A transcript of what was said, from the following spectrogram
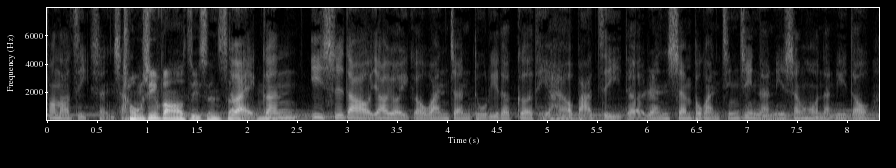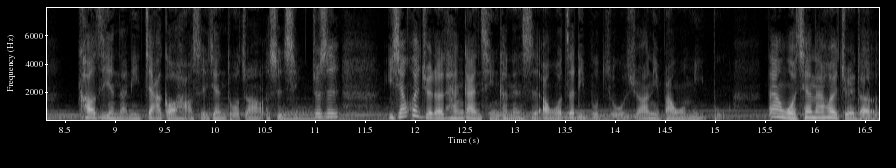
放到自己身上，重新放到自己身上，对，跟意识到要有一个完整独立的个体，还有把自己的人生，不管经济能力、生活能力都。靠自己的能力架构好是一件多重要的事情。就是以前会觉得谈感情可能是哦，我这里不足，我需要你帮我弥补。但我现在会觉得，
